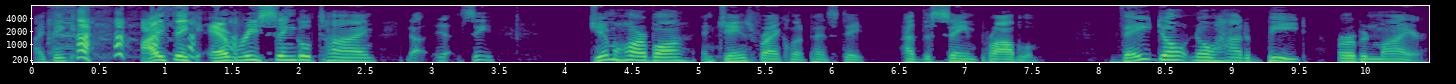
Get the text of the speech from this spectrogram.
I think. I think every single time. Now, see, Jim Harbaugh and James Franklin at Penn State have the same problem. They don't know how to beat Urban Meyer.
